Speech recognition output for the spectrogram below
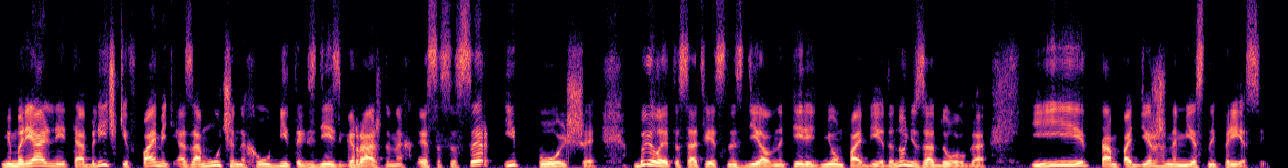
мемориальные таблички в память о замученных и убитых здесь гражданах СССР и Польши. Было это, соответственно, сделано перед Днем Победы, но незадолго, и там поддержано местной прессой.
